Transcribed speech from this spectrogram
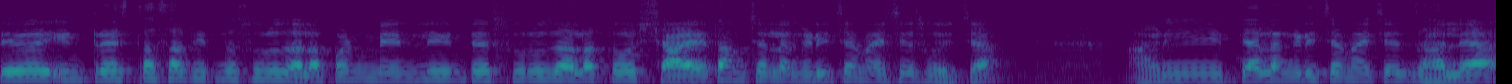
ते इंटरेस्ट तसा तिथनं सुरू झाला. पण मेनली इंटरेस्ट सुरू झाला तो शाळेत आमच्या लंगडीच्या मॅचेस व्हायच्या. आणि त्या लंगडीच्या मॅचेस झाल्या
